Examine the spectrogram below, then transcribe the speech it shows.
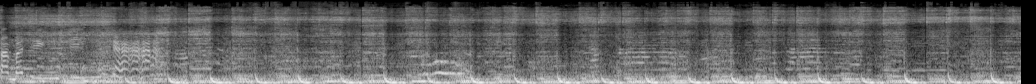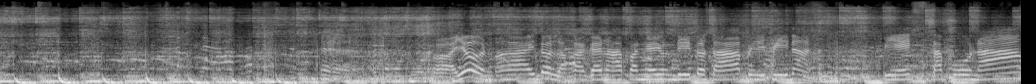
Tabaching-ching. So ayun mga idol, ang kaganapan ngayon dito sa Pilipinas. Fiesta po ng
